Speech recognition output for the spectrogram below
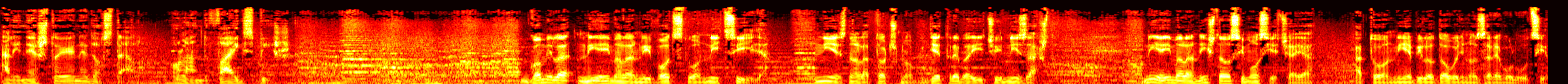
ali nešto je nedostajalo. Orlando Fikes piše. Gomila nije imala ni vodstvo ni cilja. Nije znala točno gdje treba ići ni zašto. Nije imala ništa osim osjećaja, a to nije bilo dovoljno za revoluciju.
